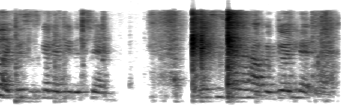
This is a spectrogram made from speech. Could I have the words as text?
Feel like this is going to be the tin. This is going to have a good hit in it.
